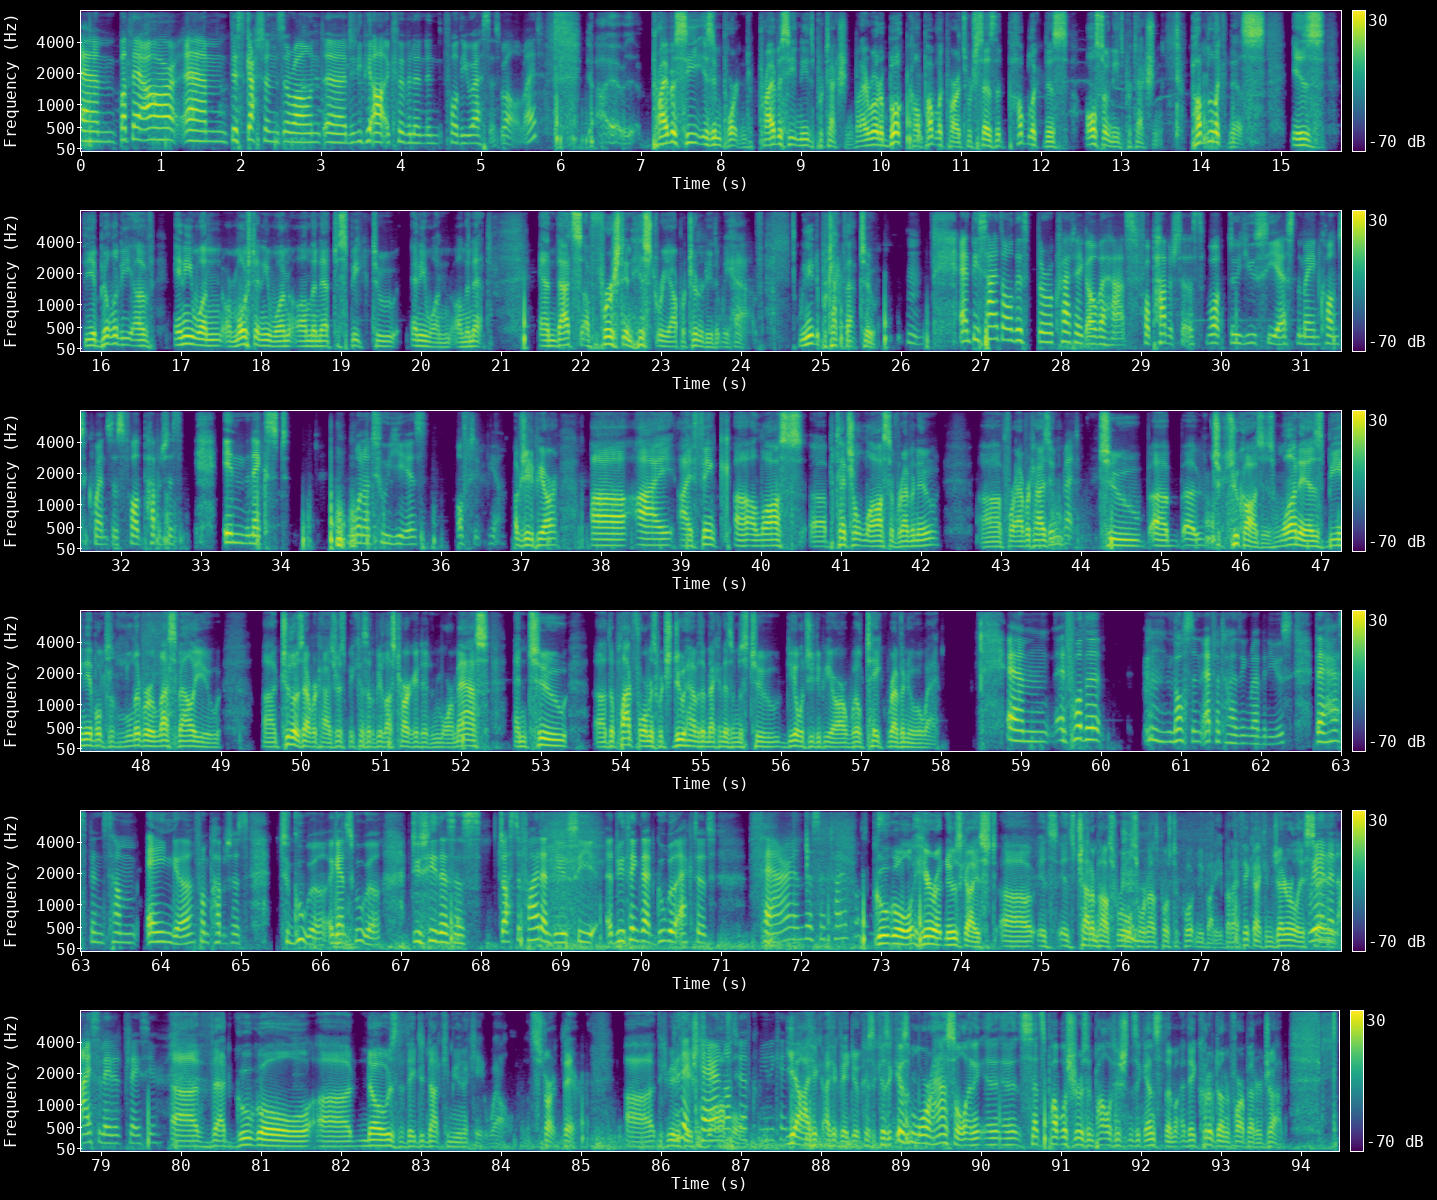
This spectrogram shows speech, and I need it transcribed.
Um, but there are um, discussions around uh, GDPR equivalent in, for the US as well, right? Uh, privacy is important. Privacy needs protection. But I wrote a book called Public Parts, which says that publicness also needs protection. Publicness is the ability of anyone or most anyone on the net to speak to anyone on the net. And that's a first in history opportunity that we have. We need to protect that too. Hmm. And besides all this bureaucratic overheads for publishers, what do you see as the main consequences for publishers in the next one or two years of GDPR? Of GDPR, uh, I I think uh, a loss, uh, potential loss of revenue uh, for advertising. Right. To, uh, uh, to two causes. One is being able to deliver less value uh, to those advertisers because it'll be less targeted and more mass. And two, uh, the platforms which do have the mechanisms to deal with GDPR will take revenue away. Um, and for the loss in advertising revenues, there has been some anger from publishers to Google against Google. Do you see this as justified, and do you see? Do you think that Google acted fair in this entire process? Google here at Newsgeist, uh, it's it's Chatham House rules, so we're not supposed to quote anybody. But I think I can generally say we're in an isolated place here. Uh, that Google uh, knows that they did not communicate well. Let's start there. Uh, the communications do they care not to have communicated? Yeah, I think I think they do because because it gives them more hassle and it, and it sets publishers and politicians against them. They could have done a far better job.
